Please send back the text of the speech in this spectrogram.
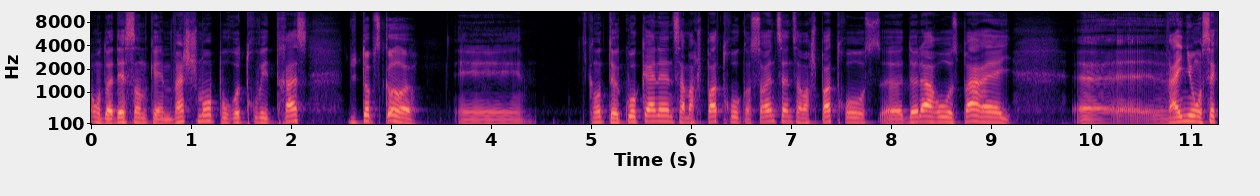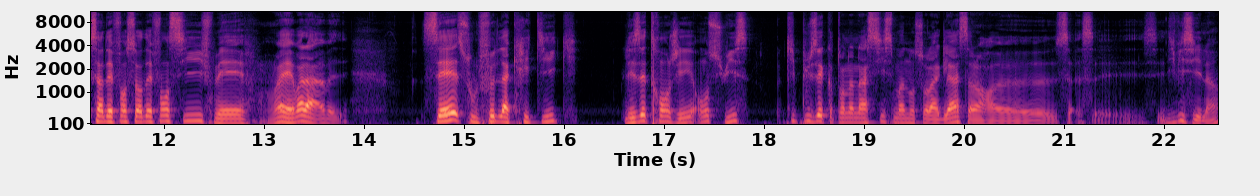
on doit descendre quand même vachement pour retrouver trace du top scorer. Et quand euh, Kuokkanen, ça marche pas trop, quand Sorensen, ça marche pas trop, euh, Delarose, pareil. Euh, Vagnon, on sait que c'est un défenseur défensif, mais ouais, voilà c'est sous le feu de la critique les étrangers en Suisse qui plus est, quand on en a 6 maintenant sur la glace, alors euh, c'est difficile. Hein.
